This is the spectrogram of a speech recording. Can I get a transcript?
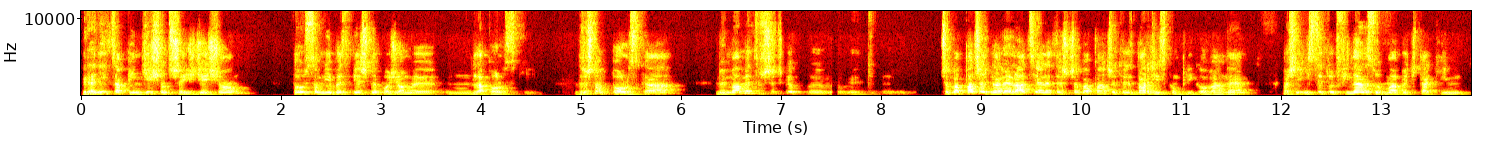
granica 50-60 to już są niebezpieczne poziomy mm, dla Polski. Zresztą Polska, my mamy troszeczkę, trzeba patrzeć na relacje, ale też trzeba patrzeć, to jest bardziej skomplikowane. Właśnie Instytut Finansów ma być takim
